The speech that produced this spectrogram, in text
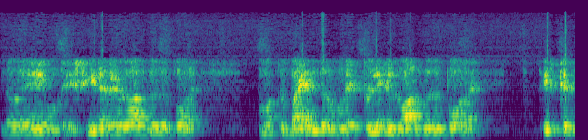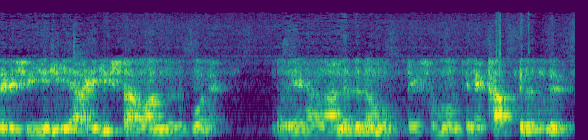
இந்த ஒரே உங்களுடைய சீடர்கள் வாழ்ந்தது போல உமக்கு பயந்த உங்களுடைய பிள்ளைகள் வாழ்ந்தது போல தீர்க்கதரிசி எலியா எலிசா வாழ்ந்தது போல ஒரே நாங்கள் அனுதினமும் உங்களுடைய சமூகத்திலே காத்திருந்து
